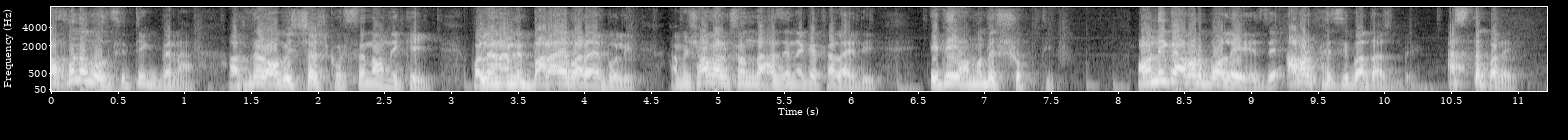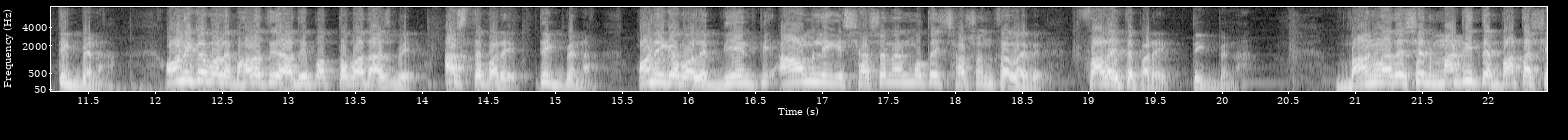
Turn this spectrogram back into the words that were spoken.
তখনও বলছি টিকবে না। আপনারা অবিশ্বাস করছেন অনেকেই। বলেন আমি বাড়ায় বাড়ায় বলি, আমি সকাল সন্ধ্যা হাসিনাকে ফেলাই দিই। এটাই আমাদের শক্তি। অনেকে আবার বলে যে আবার ফ্যাসিবাদ আসবে। আসতে পারে, টিকবে না। অনেকে বলে ভারতীয় আধিপত্যবাদ আসবে, আসতে পারে, টিকবে না। অনেকে বলে বিএনপি আওয়ামী লীগের শাসনের মতোই শাসন চালাবে, চালাইতে পারে, টিকবে না। বাংলাদেশের মাটিতে বাতাসে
